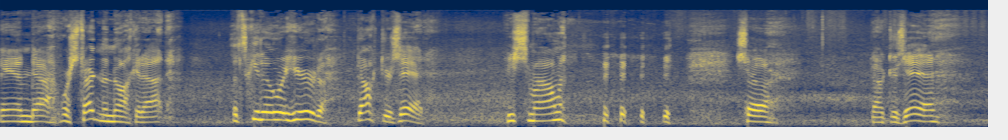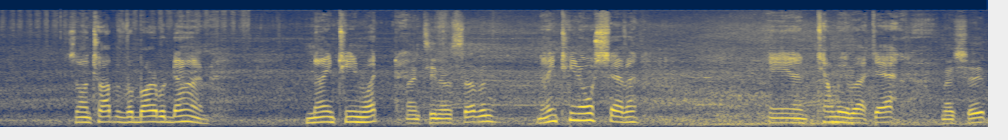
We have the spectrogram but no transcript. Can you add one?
And uh, we're starting to knock it out. Let's get over here to Dr. Zed. He's smiling. so, Dr. Zed is on top of a Barber dime. 19 what? 1907. 1907. And tell me about that. Nice shape.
